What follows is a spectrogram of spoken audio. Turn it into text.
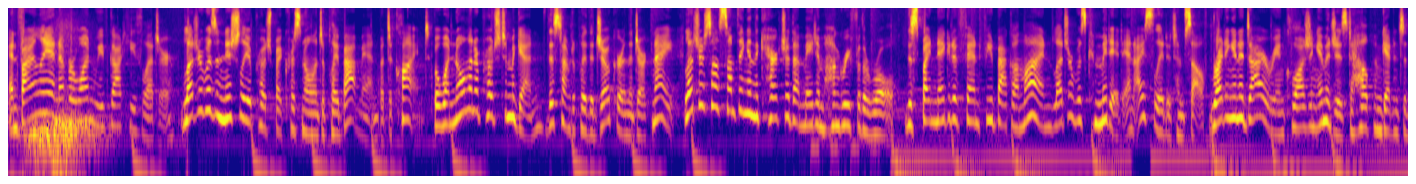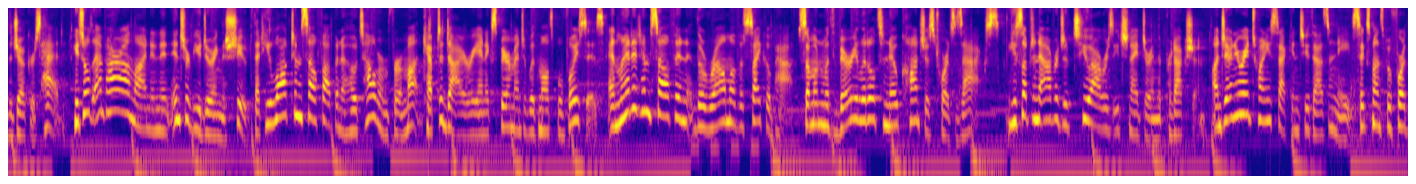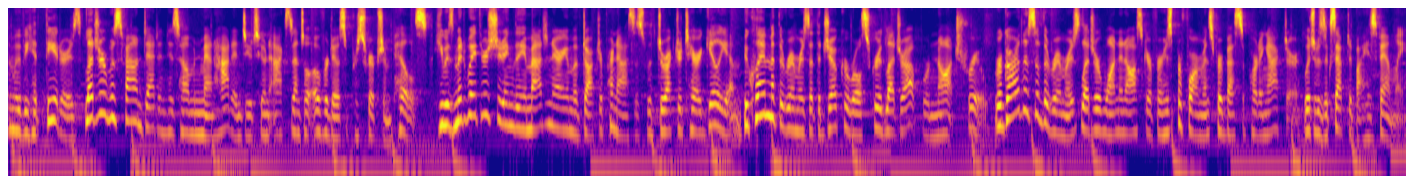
And finally, at number 1 we've got Heath Ledger. Ledger was initially approached by Chris Nolan to play Batman, but declined. But when Nolan approached him again, this time to play the Joker in The Dark Knight, Ledger saw something in the character that made him hungry for the role. Despite negative fan feedback online, Ledger was committed and isolated himself, writing in a diary and collaging images to help him get into the Joker's head. He told Empire Online in an interview during the shoot that he locked himself up in a hotel room for a month, kept a diary, and experimented with multiple voices, and landed himself in the realm of a psychopath, someone with very little to no conscience towards his acts. He slept an average of two hours each night during the production. On January 22, 2008, six months before the movie hit theaters, Ledger was found dead in his home in Manhattan due to an accidental overdose of prescription pills. He was midway through shooting The Imaginarium of Dr. Parnassus with director Terry Gilliam, who claimed that the rumors that the Joker role screwed Ledger up were not true. Regardless of the rumors, Ledger won an Oscar for his performance for Best Supporting Actor, which was accepted by his family.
